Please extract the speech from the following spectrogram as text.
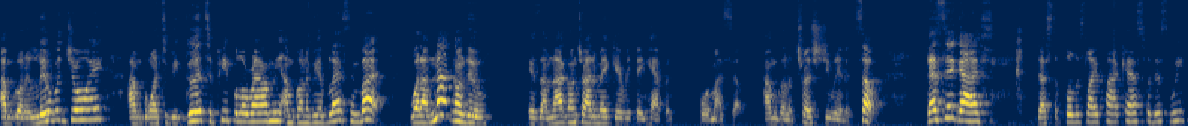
I'm going to live with joy. I'm going to be good to people around me. I'm going to be a blessing. But what I'm not going to do is I'm not going to try to make everything happen for myself. I'm going to trust you in it. So that's it, guys that's the Fullest Life podcast for this week.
